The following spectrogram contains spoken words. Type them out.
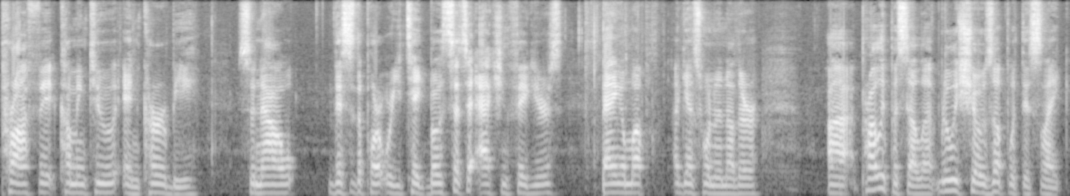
Prophet coming to, and Kirby. So now this is the part where you take both sets of action figures, bang them up against one another. Uh, probably Pacella really shows up with this like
